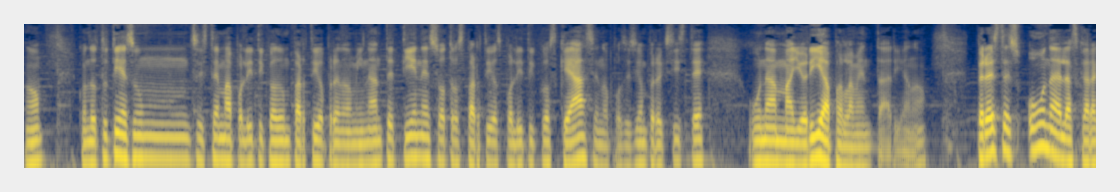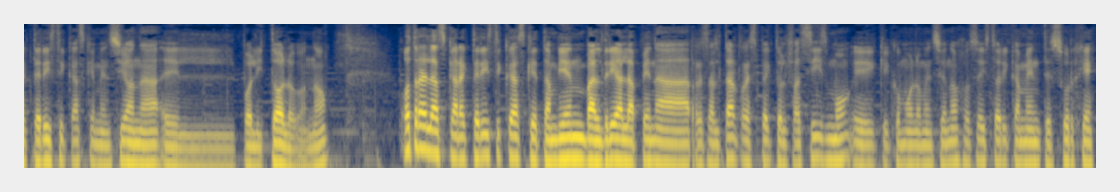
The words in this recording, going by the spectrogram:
¿no? Cuando tú tienes un sistema político de un partido predominante, tienes otros partidos políticos que hacen oposición, pero existe una mayoría parlamentaria. ¿no? Pero esta es una de las características que menciona el politólogo, ¿no? Otra de las características que también valdría la pena resaltar respecto al fascismo, eh, que como lo mencionó José, históricamente surge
